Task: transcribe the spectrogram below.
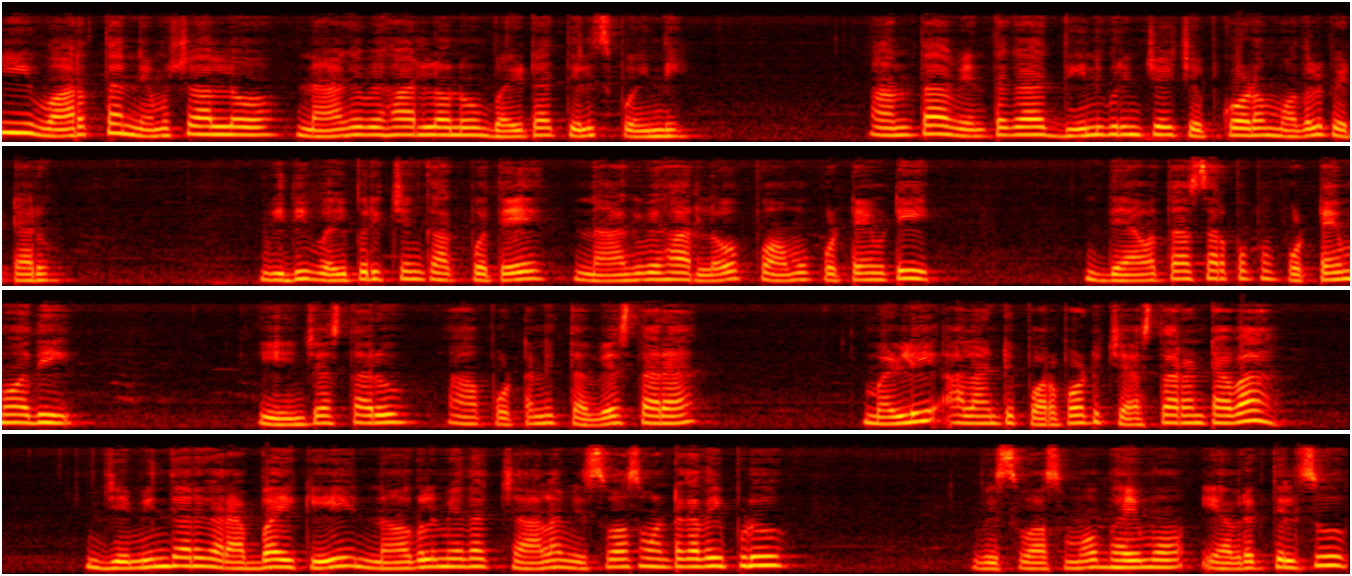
ఈ వార్త నిమిషాల్లో నాగవిహార్లోనూ బయట తెలిసిపోయింది. అంతా వింతగా దీని గురించే చెప్పుకోవడం మొదలుపెట్టారు. విధి వైపరీత్యం కాకపోతే నాగవిహార్లో పాము పుట్టేమిటి? దేవతా సర్పపు పుట్టేమో అది. ఏం చేస్తారు? ఆ పుట్టని తవ్వేస్తారా? మళ్ళీ అలాంటి పొరపాటు చేస్తారంటావా? జమీందారు గారి అబ్బాయికి నాగుల మీద చాలా విశ్వాసం అంట కదా ఇప్పుడు. విశ్వాసమో భయమో ఎవరికి తెలుసు?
